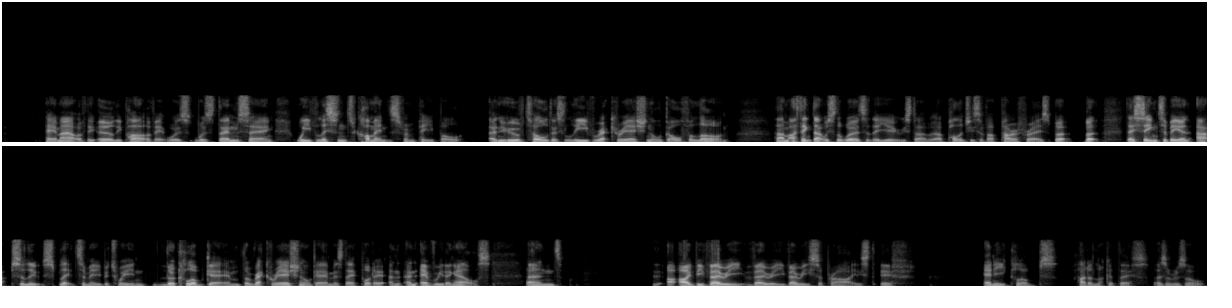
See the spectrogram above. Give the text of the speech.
came out of the early part of it was was them saying we've listened to comments from people and who have told us leave recreational golf alone. Um, I think that was the words that they used. Uh, apologies if I paraphrased, but but there seemed to be an absolute split to me between the club game, the recreational game as they put it, and and everything else. And I'd be very, very, very surprised if any clubs had a look at this as a result.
